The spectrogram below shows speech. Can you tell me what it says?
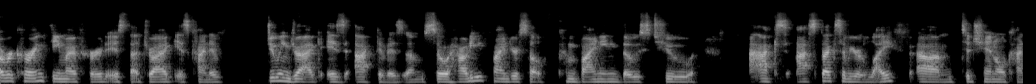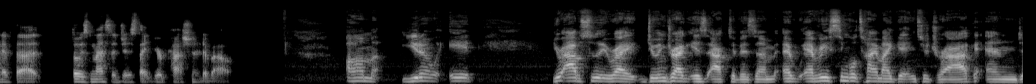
a recurring theme I've heard is that drag is kind of doing drag is activism. So how do you find yourself combining those two aspects of your life um, to channel kind of that those messages that you're passionate about? Um, you know, it you're absolutely right. Doing drag is activism. Every single time I get into drag and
